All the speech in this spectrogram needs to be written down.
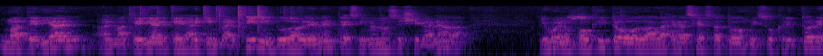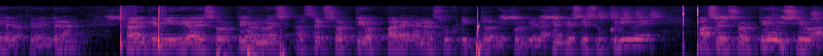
material, al material que hay que invertir indudablemente, si no, no se llega a nada. Y bueno, un poquito dar las gracias a todos mis suscriptores y a los que vendrán. Saben que mi idea de sorteo no es hacer sorteos para ganar suscriptores, porque la gente se suscribe, pasa el sorteo y se va.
